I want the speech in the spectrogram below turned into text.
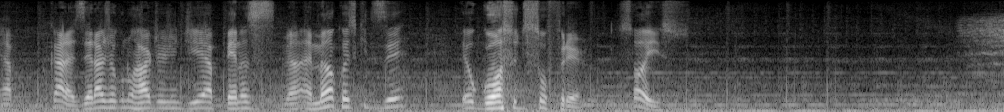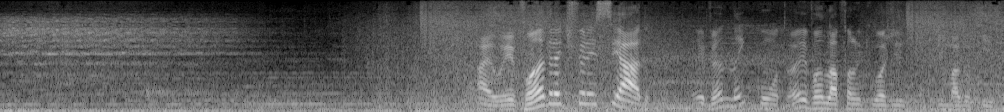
É, cara, zerar jogo no hard hoje em dia é apenas é a mesma coisa que dizer eu gosto de sofrer. Só isso. Ah, o Evandro é diferenciado. O Evandro nem conta. Olha o Evandro lá falando que gosta de, de masoquismo.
